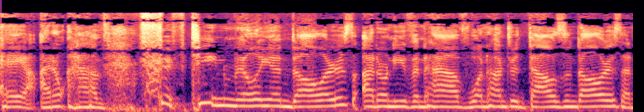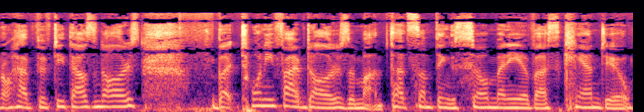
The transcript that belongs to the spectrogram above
hey, I don't have $15 million. I don't even have $100,000. I don't have $50,000, but $25 a month. That's something so many of us can do.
